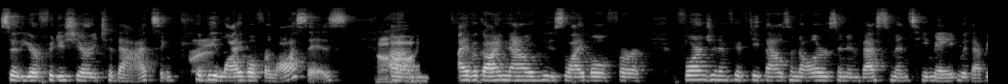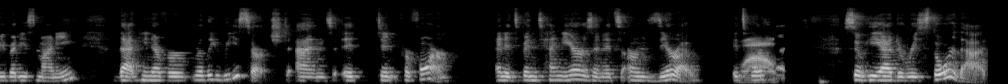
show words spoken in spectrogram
So you're a fiduciary to that and could right. be liable for losses. Uh-huh. Um, I have a guy now who's liable for $450,000 in investments he made with everybody's money that he never really researched and it didn't perform. And it's been 10 years and it's earned zero. It's wow. worthless. So he had to restore that.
